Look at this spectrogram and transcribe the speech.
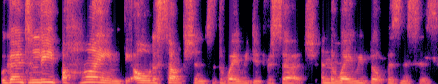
We're going to leave behind the old assumptions of the way we did research and the way we built businesses.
